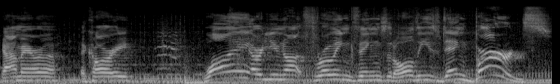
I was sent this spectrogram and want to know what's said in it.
Chimera, Akari, why are you not throwing things at all these dang birds?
